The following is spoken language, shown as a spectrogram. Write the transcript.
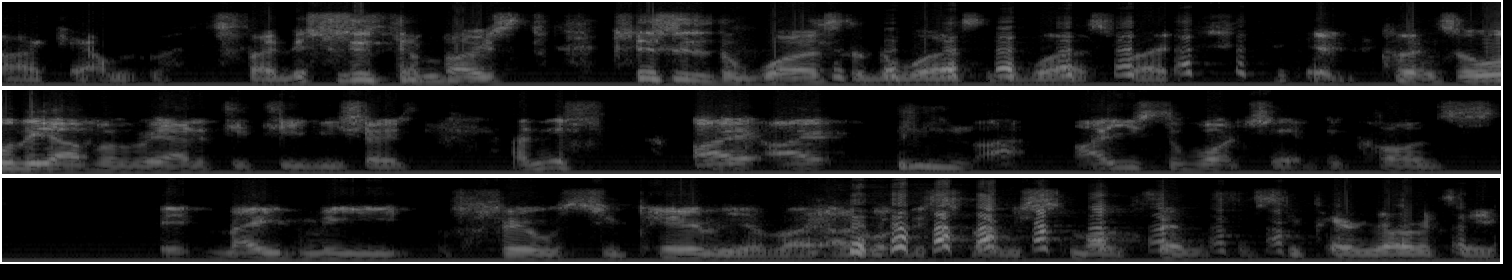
okay, I'm, so this is the most, this is the worst of the worst of the worst, right? It puts all the other reality TV shows, and this, I, I, I used to watch it because it made me feel superior, right? I got this very smug sense of superiority.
